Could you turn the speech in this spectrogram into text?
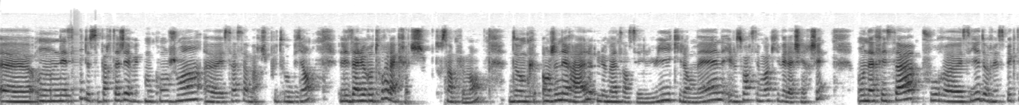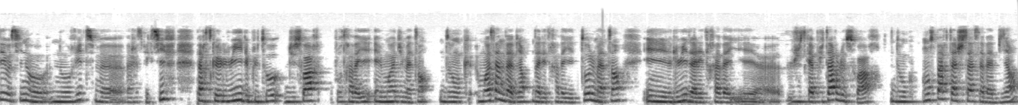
Euh, on essaye de se partager avec mon conjoint, euh, et ça, ça marche plutôt bien, les allers-retours à la crèche, tout simplement. Donc, en général, le matin, c'est lui qui l'emmène, et le soir, c'est moi qui vais la chercher. On a fait ça pour euh, essayer de respecter aussi nos, rythmes bah, respectifs, parce que lui, il est plutôt du soir pour travailler, et moi du matin. Donc, moi, ça me va bien d'aller travailler tôt le matin, et lui d'aller travailler jusqu'à plus tard le soir. Donc, on se partage ça, ça va bien.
